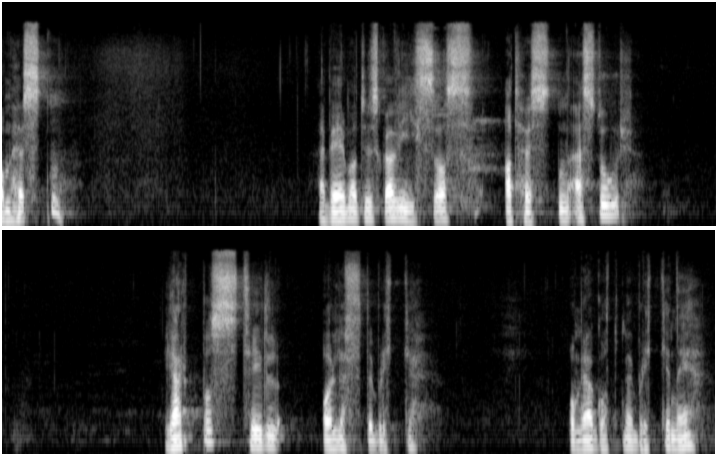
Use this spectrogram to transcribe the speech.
om høsten. Jeg ber om at du skal vise oss at høsten er stor. Hjelp oss til å løfte blikket. Om vi har gått med blikket ned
